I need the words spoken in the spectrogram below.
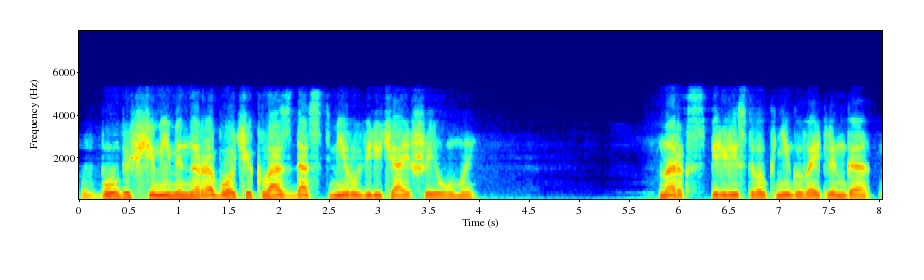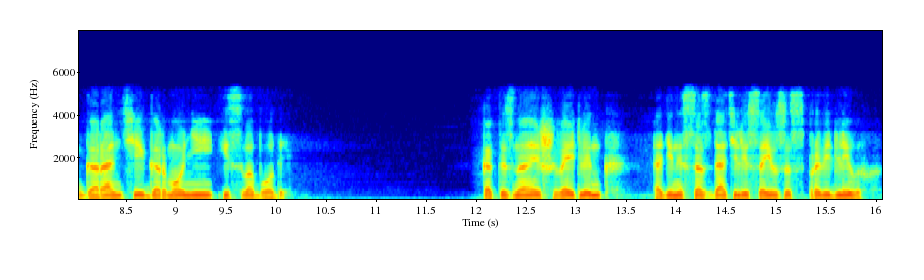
В будущем именно рабочий класс даст миру величайшие умы. Маркс перелистывал книгу Вейтлинга «Гарантии, гармонии и свободы». Как ты знаешь, Вейтлинг — один из создателей Союза Справедливых.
